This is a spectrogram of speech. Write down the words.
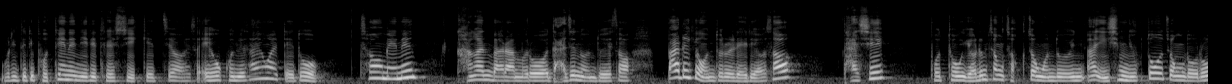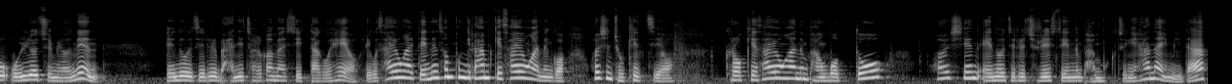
우리들이 보태는 일이 될 수 있겠죠. 그래서 에어컨을 사용할 때도 처음에는 강한 바람으로 낮은 온도에서 빠르게 온도를 내려서 다시 보통 여름청 적정 온도인 한 26도 정도로 올려주면은 에너지를 많이 절감할 수 있다고 해요. 그리고 사용할 때는 선풍기를 함께 사용하는 거 훨씬 좋겠지요. 그렇게 사용하는 방법도 훨씬 에너지를 줄일 수 있는 방법 중에 하나입니다.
